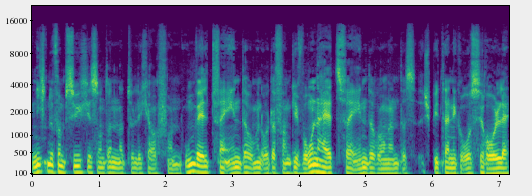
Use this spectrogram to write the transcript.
nicht nur von Psyche, sondern natürlich auch von Umweltveränderungen oder von Gewohnheitsveränderungen. Das spielt eine große Rolle.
